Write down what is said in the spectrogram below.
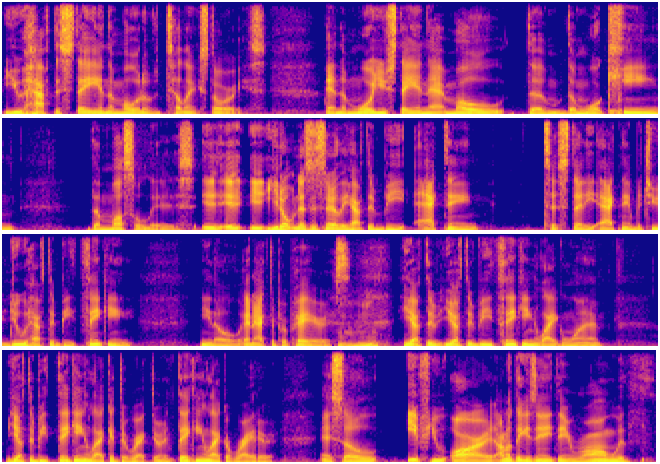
you have to stay in the mode of telling stories. And the more you stay in that mode, the the more keen the muscle is. It, it, it, you don't necessarily have to be acting to study acting, but you do have to be thinking. You know, an actor prepares. Mm-hmm. You have to you have to be thinking like one. you have to be thinking like a director and thinking like a writer. And so if you are, I don't think there's anything wrong with,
